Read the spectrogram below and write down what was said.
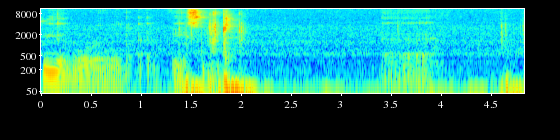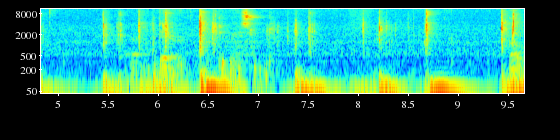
the real world basement. Uh, uh, there, the basement. Oh.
